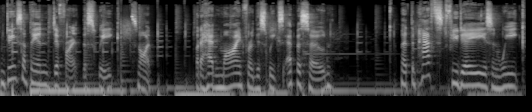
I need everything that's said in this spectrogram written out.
I'm doing something different this week. It's not what I had in mind for this week's episode, but the past few days and week,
